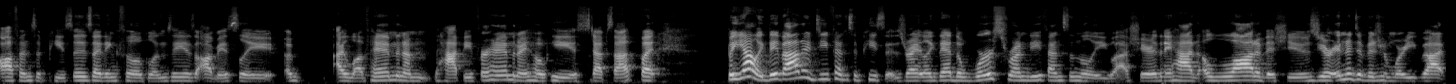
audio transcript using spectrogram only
offensive pieces i think Phillip lindsay is obviously a I love him and I'm happy for him and I hope he steps up. But but yeah, like they've added defensive pieces, right? Like they had the worst run defense in the league last year. They had a lot of issues. You're in a division where you got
